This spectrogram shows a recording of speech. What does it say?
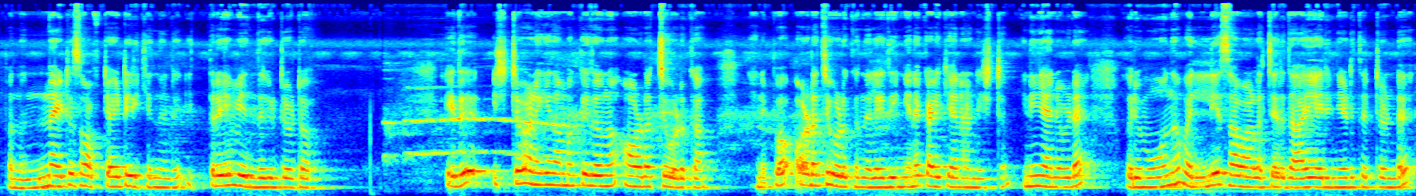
അപ്പം നന്നായിട്ട് സോഫ്റ്റ് ആയിട്ട് ഇരിക്കുന്നുണ്ട്. ഇത്രയും വെന്ത് കിട്ടും കേട്ടോ ഇത് ഇഷ്ടമാണെങ്കിൽ നമുക്ക് ഇതൊന്ന് ഉടച്ചു കൊടുക്കാം. ഞാനിപ്പോൾ ഉടച്ച് കൊടുക്കുന്നില്ല. ഇതിങ്ങനെ കഴിക്കാനാണ് ഇഷ്ടം. ഇനി ഞാനിവിടെ ഒരു മൂന്ന് വലിയ സവാള ചെറുതായി അരിഞ്ഞെടുത്തിട്ടുണ്ട്.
